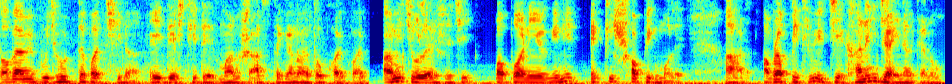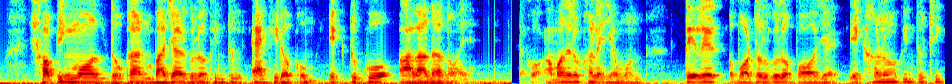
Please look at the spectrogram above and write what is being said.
তবে আমি বুঝে উঠতে পারছি না এই দেশটিতে মানুষ আসতে কেন এত ভয় পায়। আমি চলে এসেছি পাপুয়া নিউগিনির একটি শপিং মলে আর আমরা পৃথিবীর যেখানেই যাই না কেন শপিং মল দোকান, বাজারগুলো কিন্তু একই রকম, একটুকুও আলাদা নয়। দেখো, আমাদের ওখানে যেমন তেলের বটলগুলো পাওয়া যায়, এখানেও কিন্তু ঠিক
